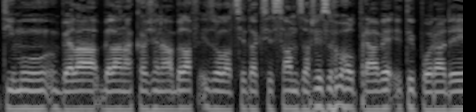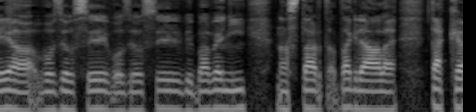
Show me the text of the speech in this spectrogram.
týmu byla, byla nakažená, byla v izolaci, tak si sám zařizoval právě i ty porady a vozil si, vozil si vybavení na start a tak dále tak eh,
